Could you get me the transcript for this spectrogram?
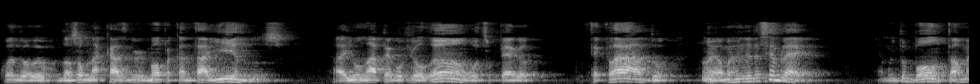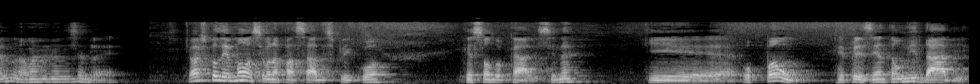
quando nós vamos na casa do irmão para cantar hinos, aí um lá pega o violão, outro pega o teclado. Não é uma reunião de assembleia. É muito bom, tal, mas não é uma reunião de assemblea. Eu acho que o Alemão, semana passada, explicou a questão do cálice, né? Que o pão representa unidade.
